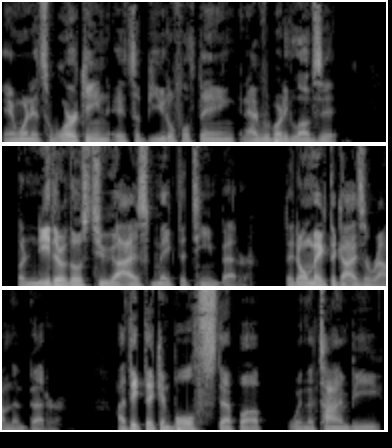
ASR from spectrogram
And when it's working, it's a beautiful thing and everybody loves it. But neither of those two guys make the team better. They don't make the guys around them better. I think they can both step up when the time be,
